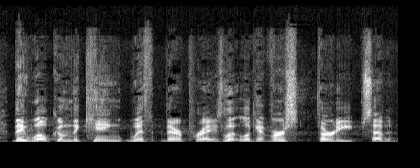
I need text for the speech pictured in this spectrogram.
they welcome the king with their praise. Look, look at verse 37.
